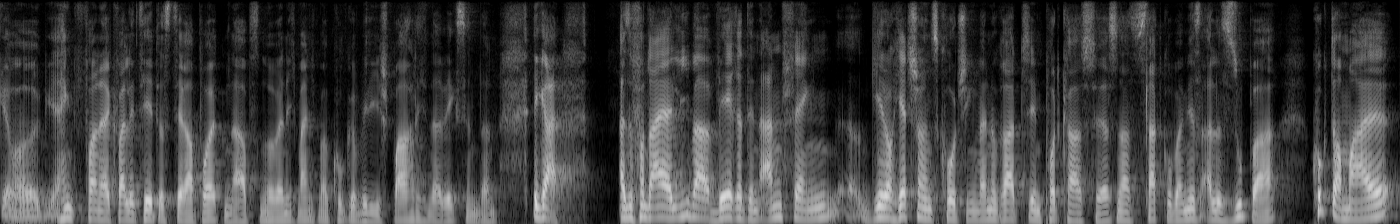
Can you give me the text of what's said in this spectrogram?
Ja, hängt von der Qualität des Therapeuten ab. Nur wenn ich manchmal gucke, wie die sprachlich unterwegs sind, dann egal. Also von daher lieber wäre den Anfängen, geh doch jetzt schon ins Coaching, wenn du gerade den Podcast hörst und sagst, Slatko, bei mir ist alles super. Guck doch mal,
